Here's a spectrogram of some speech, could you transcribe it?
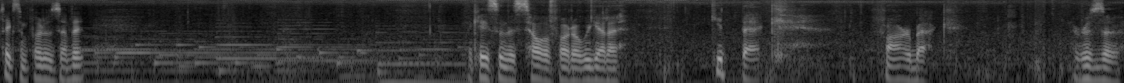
take some photos of it. In the case of this telephoto, we gotta get back, far back. There is a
